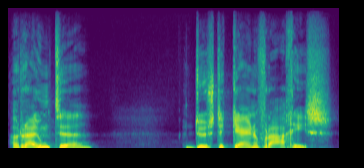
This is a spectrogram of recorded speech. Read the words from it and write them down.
ruimte dus de kernvraag is.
